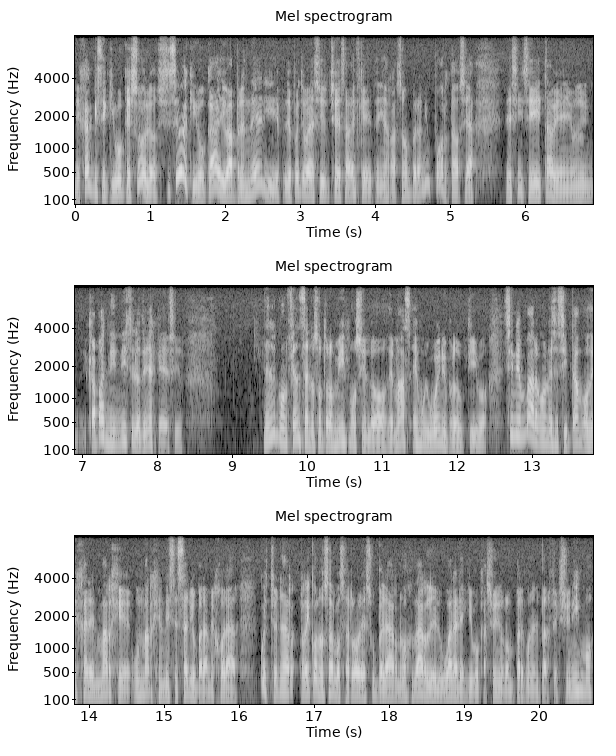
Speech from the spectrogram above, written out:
Deja que se equivoque solo. Se va a equivocar y va a aprender y después te va a decir, che, sabes que tenías razón, pero no importa. O sea, decir, sí, está bien. Capaz ni, ni se lo tenías que decir. Tener confianza en nosotros mismos y en los demás es muy bueno y productivo. Sin embargo, necesitamos dejar en margen, un margen necesario para mejorar, cuestionar, reconocer los errores, superarnos, darle lugar a la equivocación y romper con el perfeccionismo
